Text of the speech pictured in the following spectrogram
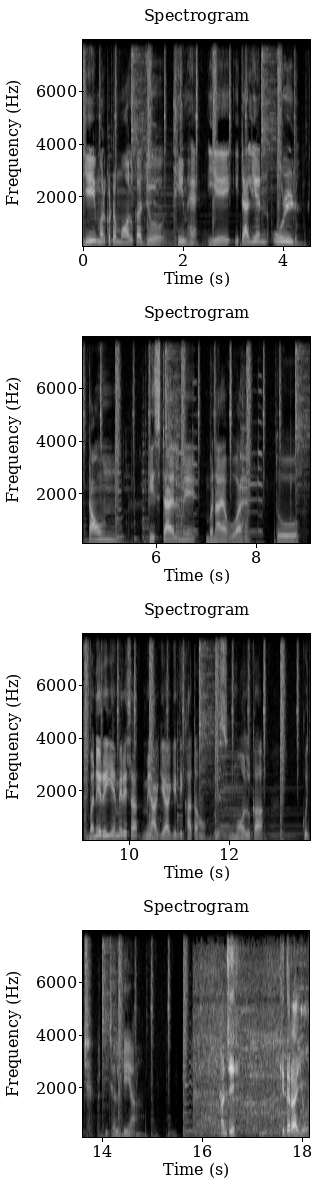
ये मरकटो मॉल का जो थीम है ये इटालियन ओल्ड टाउन के स्टाइल में बनाया हुआ है। तो बने रहिए मेरे साथ मैं आगे आगे दिखाता हूँ इस मॉल का कुछ झलकियाँ। हाँ जी किधर आई हो.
